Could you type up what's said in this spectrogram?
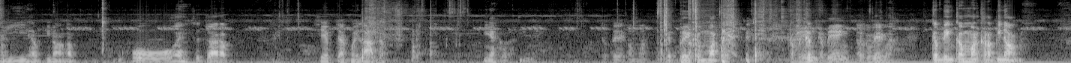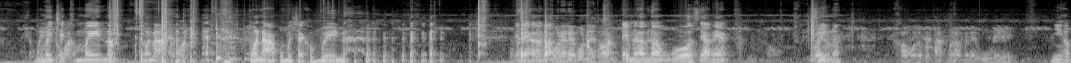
นี่ครับพี่น้องครับ โอ้ยสุดยอดครับ เชฟจากหอยลาดครับ เนี่ยกระเบงของมันกระเปยกระมดกระเบงกระเบงเอากระเบงกระเบงกระมดครับพี่น้องผมไม่ใช่คอมเมนต์นะหัวหน้าหัวหน้าผมไม่ใช่คอมเมนต์ยังไงครับพี่น้องบดอะเต็มเลยครับพี่น้องโอ้เสียบแห้งซีมนะเขาเราไปตักมาไปในหูได้เลยนี่ครับ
